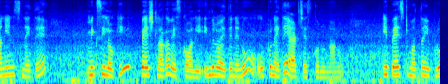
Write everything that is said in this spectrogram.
ఆనియన్స్ని అయితే మిక్సీలోకి పేస్ట్ లాగా వేసుకోవాలి. ఇందులో అయితే నేను ఉప్పునైతే యాడ్ చేసుకొని ఉన్నాను ఈ పేస్ట్ మొత్తం ఇప్పుడు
